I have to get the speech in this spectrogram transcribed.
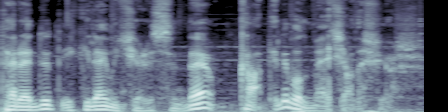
tereddüt ikilem içerisinde katili bulmaya çalışıyor.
